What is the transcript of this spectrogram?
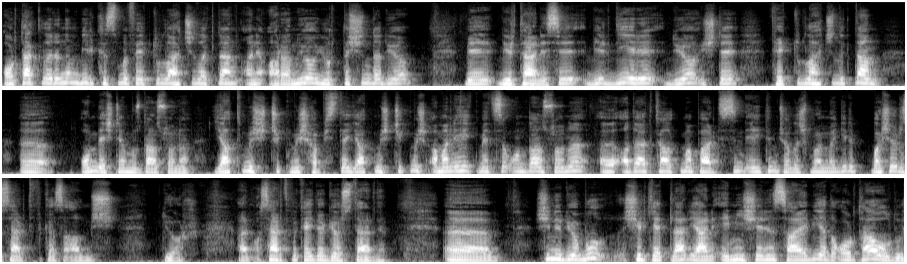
Ortaklarının bir kısmı Fethullahçılıktan hani aranıyor yurt dışında diyor. Bir, bir tanesi bir diğeri diyor işte Fethullahçılıktan 15 Temmuz'dan sonra yatmış çıkmış hapiste yatmış çıkmış ama ne hikmetse ondan sonra Adalet Kalkınma Partisi'nin eğitim çalışmalarına girip başarı sertifikası almış diyor. Yani o sertifikayı da gösterdi. Ee, şimdi diyor bu şirketler yani Emin Şer'in sahibi ya da ortağı olduğu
